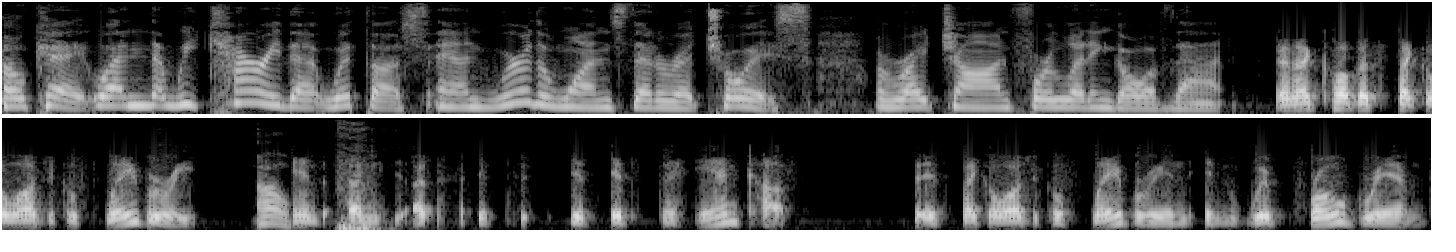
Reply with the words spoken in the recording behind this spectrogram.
Okay, well, and we carry that with us, and we're the ones that are at choice, all right, John, for letting go of that. And I call that psychological slavery. Oh, and um, uh, it's it, it's the handcuff. It's psychological slavery, and, and we're programmed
